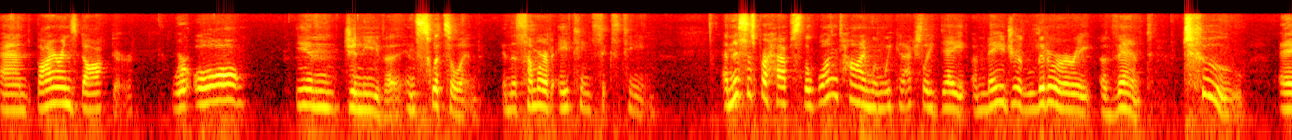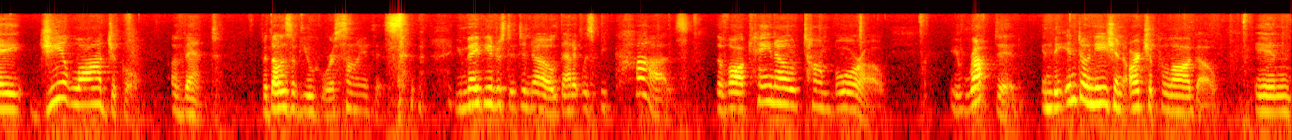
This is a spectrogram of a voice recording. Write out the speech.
and Byron's doctor were all in Geneva, in Switzerland, in the summer of 1816. And this is perhaps the one time when we can actually date a major literary event to a geological event. For those of you who are scientists, you may be interested to know that it was because the volcano Tambora erupted in the Indonesian archipelago in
